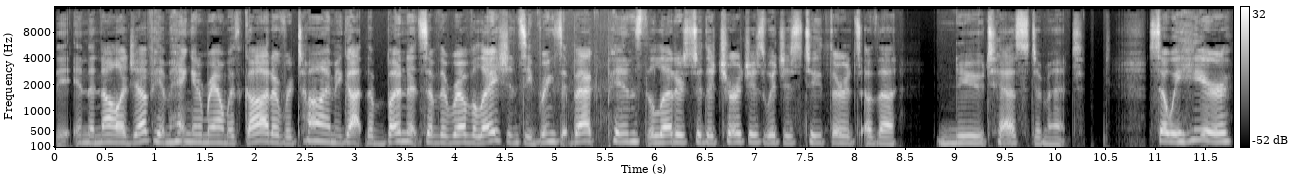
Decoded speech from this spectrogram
In the knowledge of him, hanging around with God over time, he got the abundance of the revelations. He brings it back, pins the letters to the churches, which is two thirds of the New Testament. So we hear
